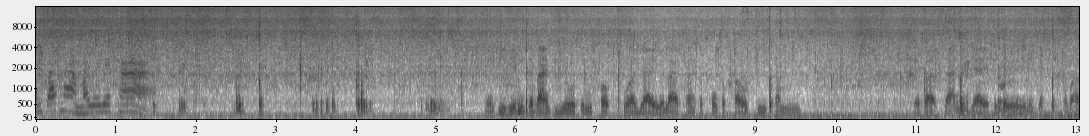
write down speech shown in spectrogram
หนูเตรียมจักน้ำมาเลยเลยค่ะอย่างที่เห็นจะบานพี่โยเป็นครอบครัวใหญ่เวลาทำกระพงกระเพราคือทำแบบจานใหญ่ๆไปเลยนะจ๊ะเพระว่า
